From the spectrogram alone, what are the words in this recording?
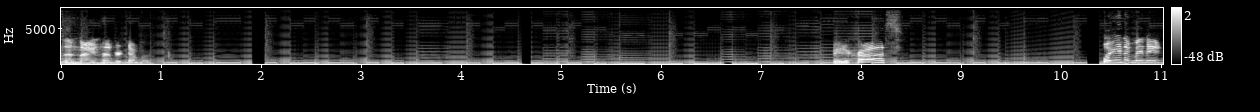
The 900 number. Straight across? Wait a minute!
